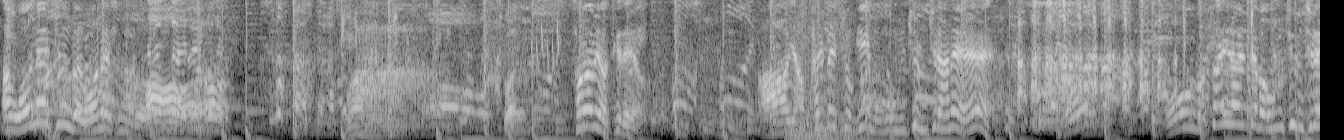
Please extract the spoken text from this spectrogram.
아 원하시는 거예요. 원하시는 거. 어, 와 좋아요. 성함이 어떻게 돼요? 아 야 팔배 쪽이 뭐 움찔움찔하네. 어? 어막 사인하는데 막 움찔움찔해.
